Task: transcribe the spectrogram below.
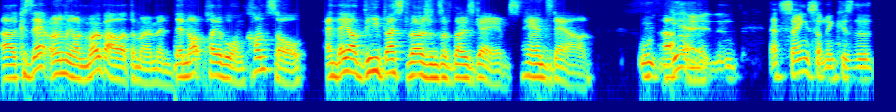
because uh, they're only on mobile at the moment. They're not playable on console, and they are the best versions of those games, hands down. Well, yeah, um, that's saying something because the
